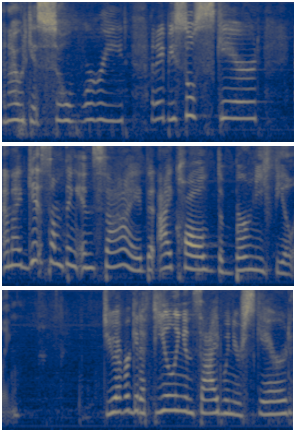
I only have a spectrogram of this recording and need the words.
And I would get so worried and I'd be so scared. And I'd get something inside that I called the Bernie feeling. Do you ever get a feeling inside when you're scared?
